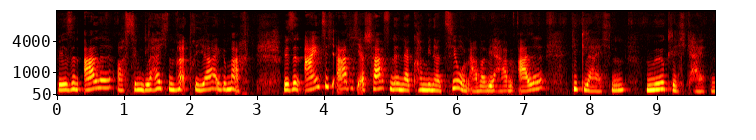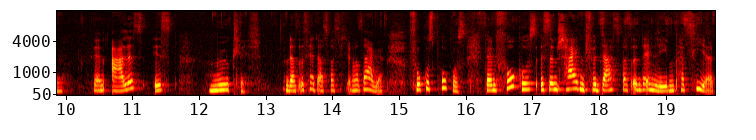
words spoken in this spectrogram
Wir sind alle aus dem gleichen Material gemacht. Wir sind einzigartig erschaffen in der Kombination, aber wir haben alle die gleichen Möglichkeiten. Denn alles ist möglich. Und das ist ja das, was ich immer sage. Fokus, Fokus. Dein Fokus ist entscheidend für das, was in deinem Leben passiert.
